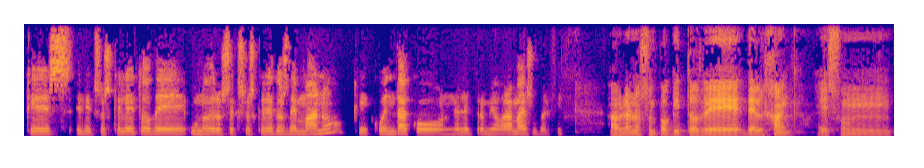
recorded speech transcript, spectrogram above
que es el exoesqueleto de uno de los exoesqueletos de mano que cuenta con electromiograma de superficie. Háblanos un poquito de, del Hank. Es un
